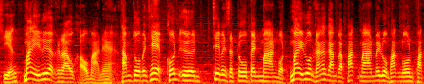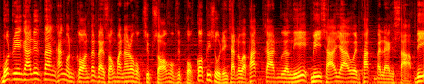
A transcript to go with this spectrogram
เสียงไม่เลือกเราเขามาแน่ทำตัวเป็นเทพคนอื่น ที่เป็นศัตรูเป็นมารหมด ไม่ร่วมสังฆกรรมกับพรรคมารไม่ร่วมพรรคโน้นพรรคบทเรียนการเลือกตั้งครั้งก่อนๆตั้งแต่ 2562-66 ก็พิสูจน์เห็นชัดว่าพรรคการเมืองนี้มีฉายาว่าเป็นพรรคแมลงสาบ ดี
